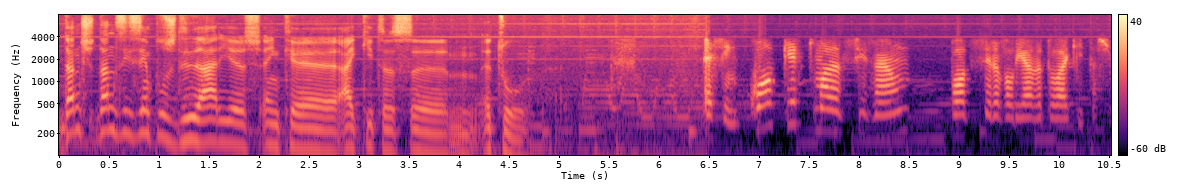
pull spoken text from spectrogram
Dá-nos dá exemplos de áreas em que a Aikitas atua. É assim, qualquer tomada de decisão pode ser avaliada pela Aikitas.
